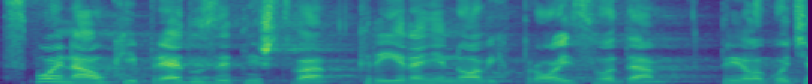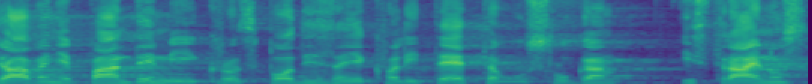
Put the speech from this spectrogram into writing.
Spoj nauke i preduzetništva, kreiranje novih proizvoda, prilagođavanje pandemiji kroz podizanje kvaliteta usluga, istrajnost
